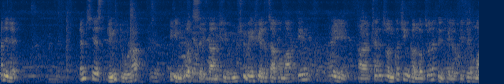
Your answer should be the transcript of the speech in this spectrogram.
Anh đi MCS chính tù ra, cái in buộc xảy đàn thì mình sẽ mấy phía đó chào mà, tiếng hay à chân chuẩn có chừng cần lâu chỗ nó tìm thấy lâu thì tiêu mà,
